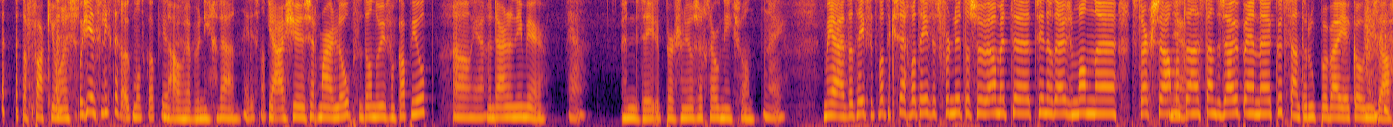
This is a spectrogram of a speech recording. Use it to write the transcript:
What the fuck, jongens? Was je in het vliegtuig ook mondkapje? Nou, hebben we niet gedaan. Nee, dat snap ik. Ja, als je zeg maar loopt, dan doe je van kapje op Oh ja. en daarna niet meer. Ja, En het hele personeel zegt er ook niks van. nee. Maar ja, wat heeft het, wat ik zeg, wat heeft het voor nut als we wel met eh 20.000 man eh, straks allemaal Ja. ta- staan te zuipen en eh, kut staan te roepen bij Koningsdag?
